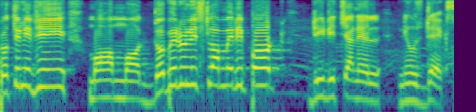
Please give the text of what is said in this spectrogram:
প্রতিনিধি মোহাম্মদ দবিরুল ইসলামের report, DD channel news desk.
